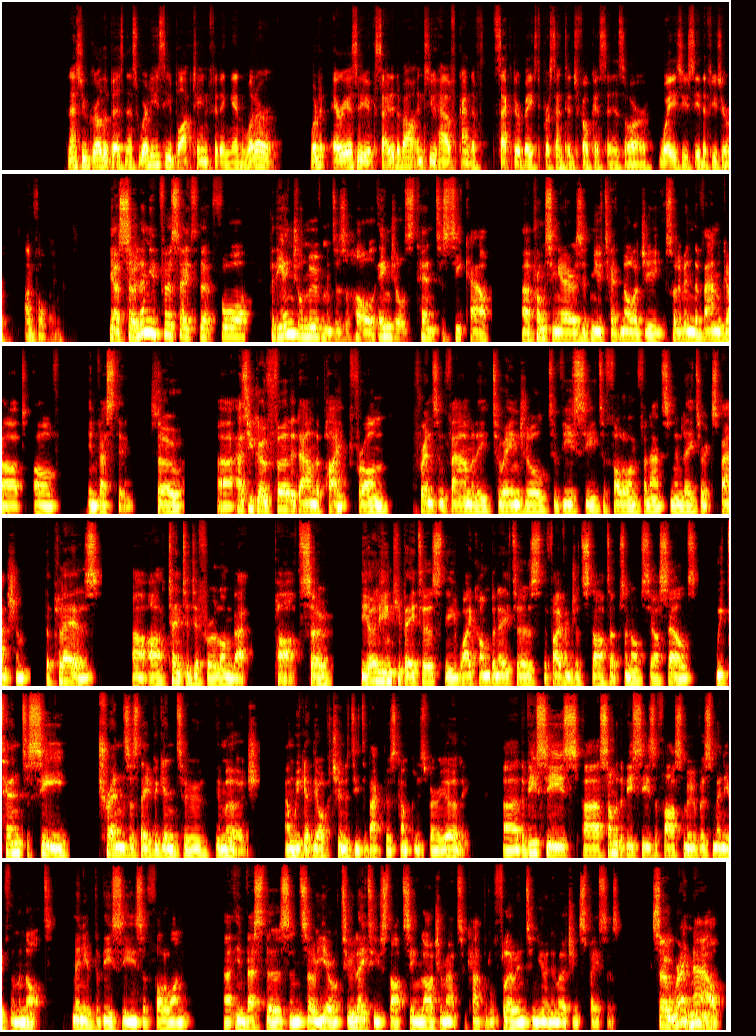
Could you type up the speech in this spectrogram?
And as you grow the business, where do you see blockchain fitting in? What are what areas are you excited about, and do you have kind of sector-based percentage focuses or ways you see the future unfolding? Yeah. So let me first say that for for the angel movement as a whole, angels tend to seek out uh, promising areas of new technology, sort of in the vanguard of investing. So uh, as you go further down the pipe from friends and family to angel to VC to follow on financing and later expansion, the players uh, are, tend to differ along that path. So the early incubators, the Y Combinators, the 500 startups, and obviously ourselves, we tend to see trends as they begin to emerge, and we get the opportunity to back those companies very early. Uh, the VCs, uh, some of the VCs are fast movers, many of them are not. Many of the VCs are follow on uh, investors. And so a year or two later, you start seeing large amounts of capital flow into new and emerging spaces. So right now,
